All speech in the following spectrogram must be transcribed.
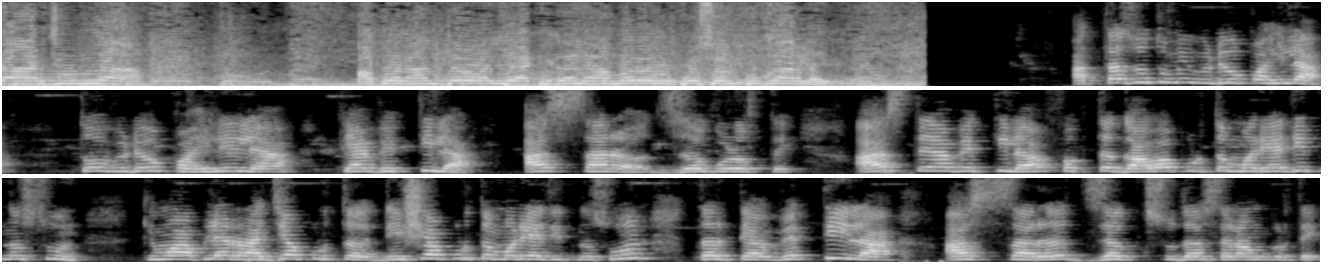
चार जूनला आपण अंतरवाली या ठिकाणी आमरण उपोषण पुकारलंय. आता जो तुम्ही व्हिडिओ पाहिला तो व्हिडिओ पाहिलेल्या त्या व्यक्तीला आज सारं जग ओळखते आज त्या व्यक्तीला फक्त गावापुरतं मर्यादित नसून किंवा आपल्या राज्यापुरतं देशापुरतं मर्यादित नसून तर त्या व्यक्तीला आज सारं जग सुद्धा सलाम करते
